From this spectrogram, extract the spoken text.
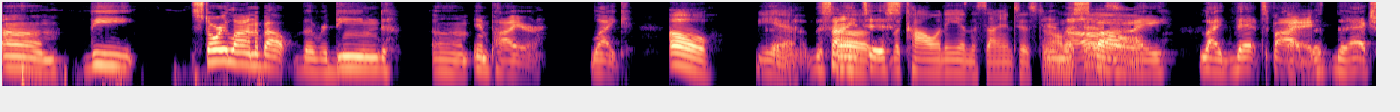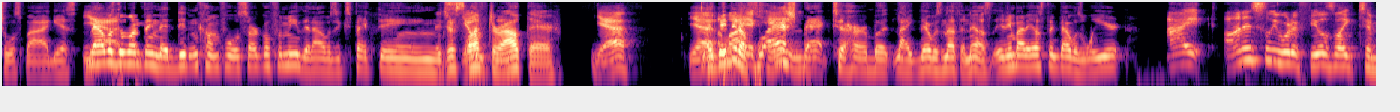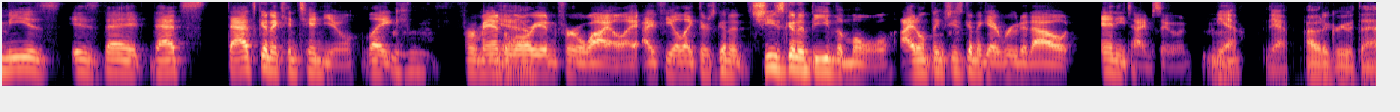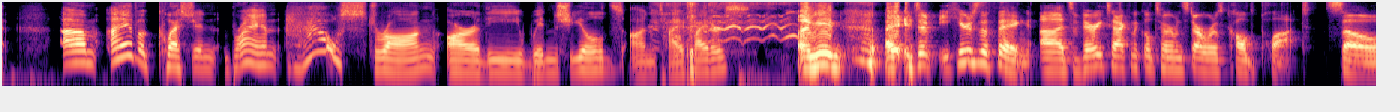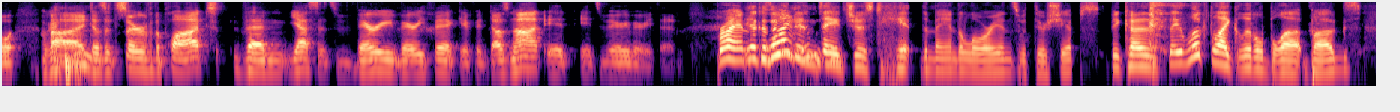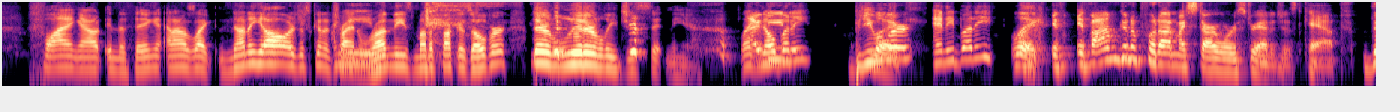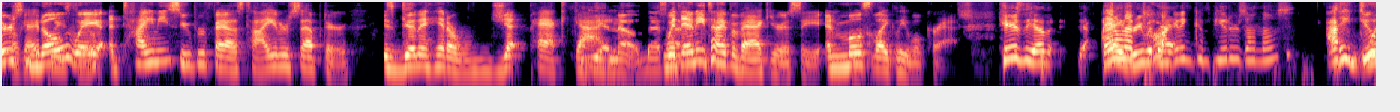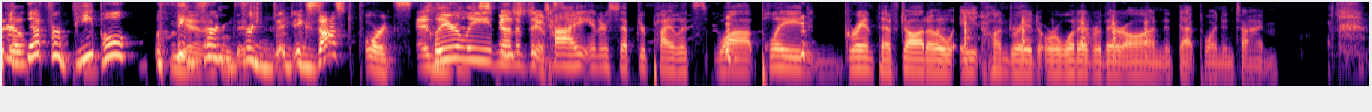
Um, the storyline about the redeemed um empire, like oh, yeah. uh, the The- scientist the, colony, and the scientist, and, all and the that. jazz. spy, like that spy, Okay. the, the actual spy, I guess. That was the one thing that didn't come full circle for me that I was expecting. They just Yup. left her out there. yeah. Yeah. Like, they did a Elia Kane. flashback to her, but like there was nothing else. Anybody else think that was weird? I honestly what it feels like to me is is that that's that's gonna continue. Like Mhm. For Mandalorian for a while. I, I feel like there's gonna she's gonna be the mole. I don't think she's gonna get rooted out anytime soon. Yeah, yeah, I would agree with that. Um, I have a question, Brian. How strong are the windshields on Tie Fighters? I mean, I- it's a, here's the thing. Uh, it's a very technical term in Star Wars called plot. So, Okay. uh, does it serve the plot? Then yes, it's very, very thick. If it does not, it it's very, very thin. Brian, Yeah, why was- didn't they just hit the Mandalorians with their ships? Because they looked like little blu- bugs flying out in the thing, and I was like, none of y'all are just gonna I try mean- and run these motherfuckers over. They're literally just sitting here, like I mean, nobody. Bueller, look, anybody? Like, if if I'm gonna put on my Star Wars strategist cap, there's Okay, no please do. way a tiny, super fast TIE interceptor is gonna hit a jetpack guy Yeah, no, that's with any happening. type of accuracy, and most No. likely will crash. Here's the other. they I don't agree have with that. targeting computers on those. I they do, well, but not for people. Like Yeah, for for exhaust ports. And Clearly, none of the TIE interceptor pilots wa- played Grand Theft Auto 800 or whatever they're on at that point in time.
